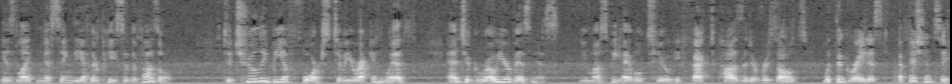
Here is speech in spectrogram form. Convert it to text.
is like missing the other piece of the puzzle. To truly be a force to be reckoned with and to grow your business, you must be able to effect positive results with the greatest efficiency.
